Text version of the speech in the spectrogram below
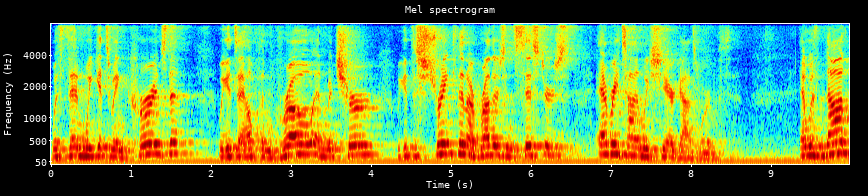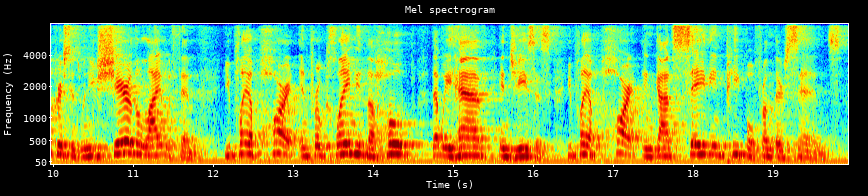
with them, we get to encourage them. We get to help them grow and mature. We get to strengthen our brothers and sisters every time we share God's word with them. And with non Christians, when you share the light with them, you play a part in proclaiming the hope that we have in Jesus. You play a part in God saving people from their sins.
